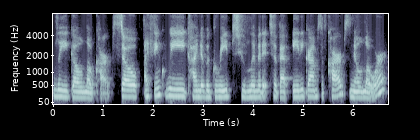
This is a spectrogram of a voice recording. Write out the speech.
go low carb. So I think we kind of agreed to limit it to about 80 grams of carbs, no lower,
